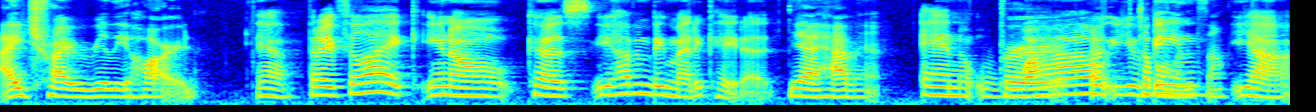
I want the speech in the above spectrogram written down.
I try really hard. yeah but i feel like you know because you haven't been medicated Yeah, I haven't. And For wow you've been yeah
